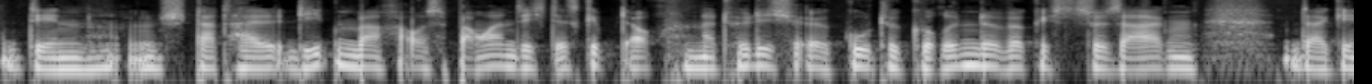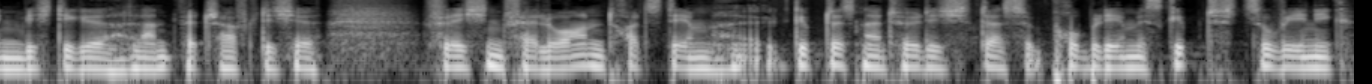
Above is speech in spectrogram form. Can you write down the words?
den Stadtteil Dietenbach aus Bauernsicht. Es gibt auch natürlich äh, gute Gründe, wirklich zu sagen, da gehen wichtige landwirtschaftliche Flächen verloren. Trotzdem äh, gibt es natürlich das Problem, es gibt zu wenig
